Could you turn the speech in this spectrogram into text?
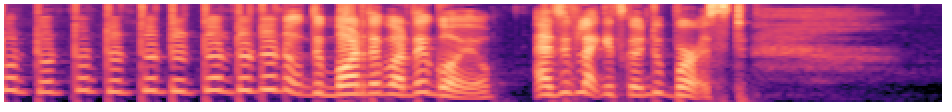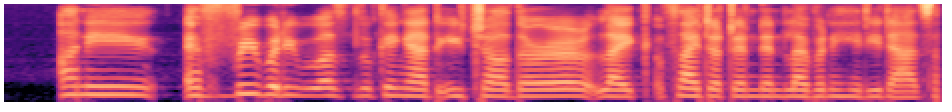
टु टु टु टु टु टु टु टु टु त्यो बढ्दै बढ्दै गयो as if like it's going to burst अनि everybody was looking at each other like flight अटेन्डेन्टलाई पनि हेरिरहेछ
